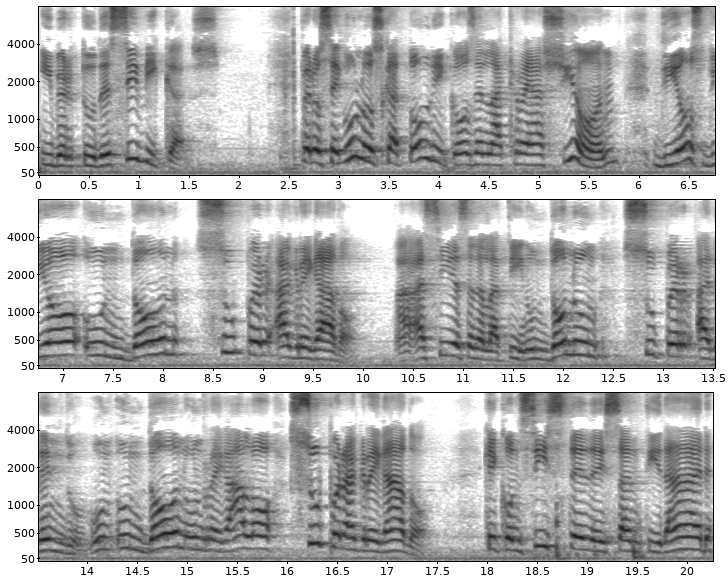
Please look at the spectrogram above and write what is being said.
y virtudes cívicas. Pero según los católicos en la creación, Dios dio un don super agregado. Así es en el latín, un donum super addendum, un, un don, un regalo super agregado que consiste de santidad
